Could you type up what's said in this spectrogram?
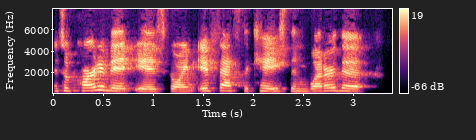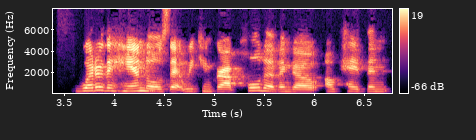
and so part of it is going. If that's the case, then what are the what are the handles that we can grab hold of and go okay then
